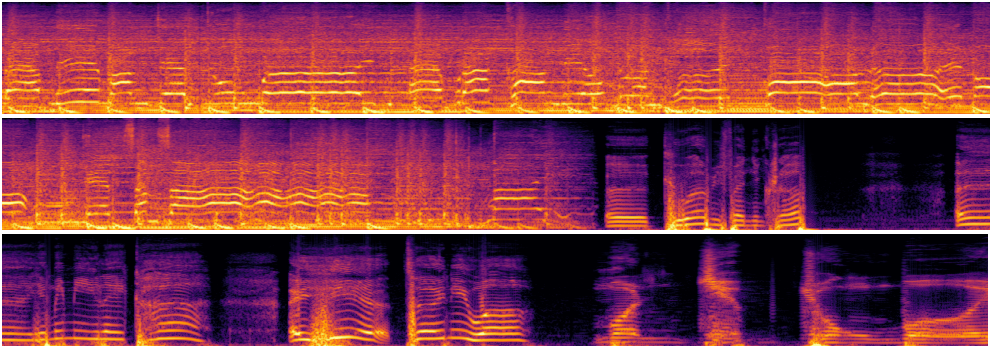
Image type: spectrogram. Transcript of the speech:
แบบนี้มันเจ็บ แฟนยังครับ เออ ยังไม่มีเลยค่ะ ไอ้เฮียเธอนี่วะมันเจ็บจุงเบย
